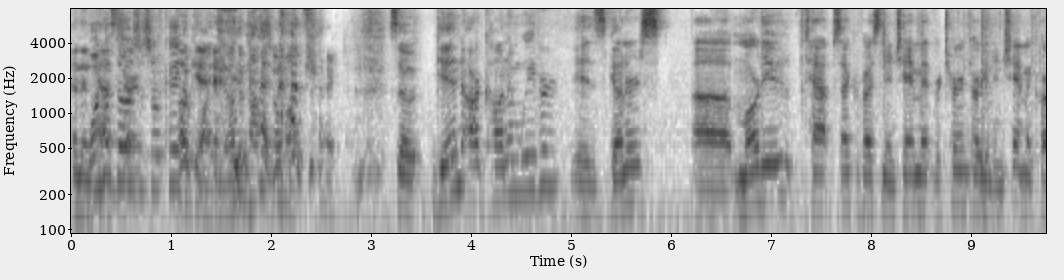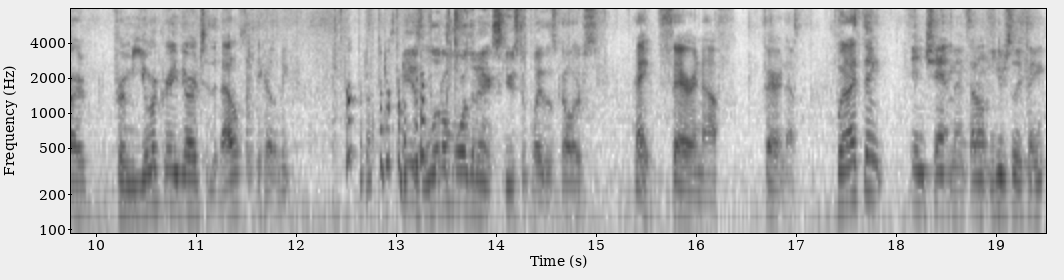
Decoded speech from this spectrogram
And then One of those turn. is okay to Okay. play, the other not so much. right. So Ghen Arcanum Weaver is Gunners. Uh, Mardu tap sacrifice an enchantment. Return target enchantment card from your graveyard to the battlefield. Here, let me. He is little more than an excuse to play those colors. Hey, fair enough. Fair enough. When I think enchantments, I don't usually think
